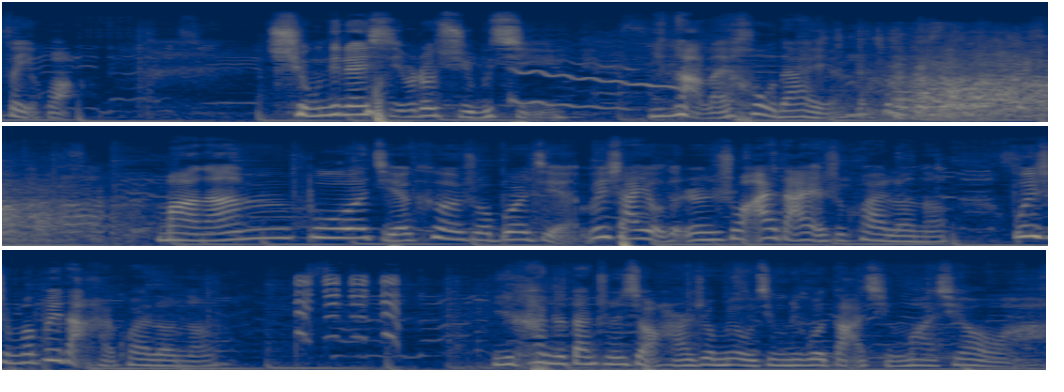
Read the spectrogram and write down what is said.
废话，穷的连媳妇都娶不起。”你哪来后代呀？马南波杰克说：“波儿姐，为啥有的人说挨打也是快乐呢？为什么被打还快乐呢？”一看这单纯小孩就没有经历过打情骂俏啊。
